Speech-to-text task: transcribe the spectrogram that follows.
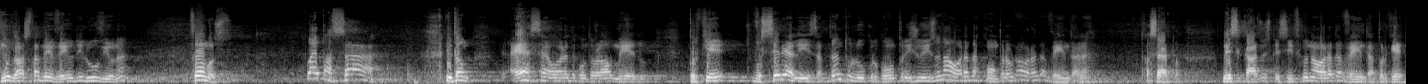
O mundo nosso também veio o dilúvio, né? Fomos. Vai passar. Então, essa é a hora de controlar o medo. Porque você realiza tanto lucro como prejuízo na hora da compra ou na hora da venda, né? Tá certo? Nesse caso específico, na hora da venda. Porque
